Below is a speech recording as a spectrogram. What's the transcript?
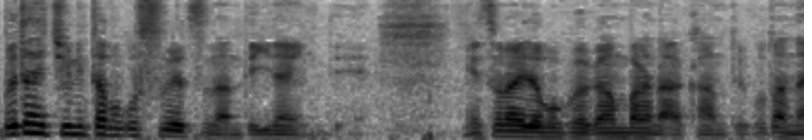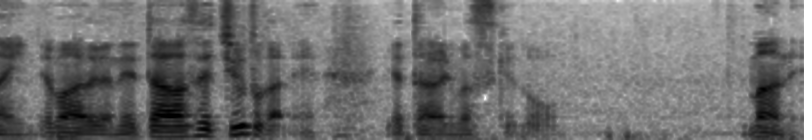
舞台中にタバコ吸うやつなんていないんで、えー、その間僕が頑張らなあかんということはないんで、まあだからネタ合わせ中とかね、やったらありますけど、まあね、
